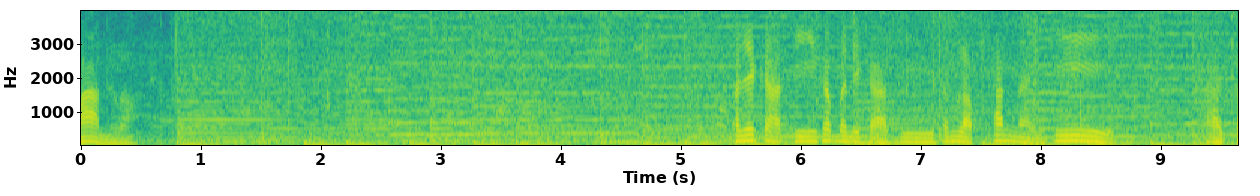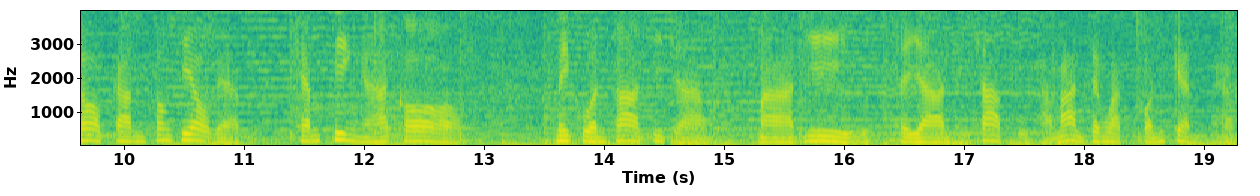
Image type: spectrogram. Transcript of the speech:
ม่านหรือเปล่าบรรยากาศดีครับบรรยากาศดีสำหรับท่านไหนที่ชอบการท่องเที่ยวแบบแคมปิ้งนะฮะก็ไม่ควรพลาดที่จะมาที่อุทยานแห่งชาติภูผาม่านจังหวัดขอนแก่นนะครับ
